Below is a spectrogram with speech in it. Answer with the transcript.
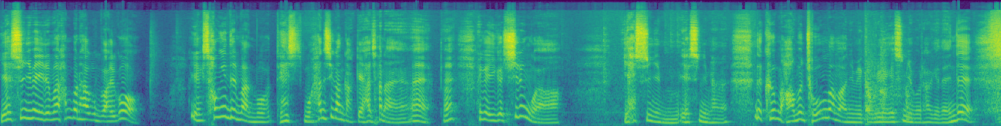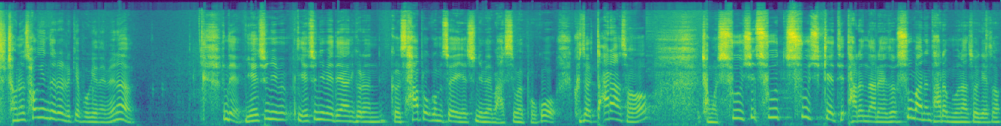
예수님의 이름을 한 번 하고 말고 성인들만 뭐 대시 뭐 한 시간 갖게 하잖아요. 예, 예? 그러니까 이거 싫은 거야. 예수님, 예수님 하면. 근데 그 마음은 좋은 마음 아닙니까? 우리가 예수님을 하게 되는데 저는 성인들을 이렇게 보게 되면은 근데 예수님, 예수님에 대한 그런 그 사복음서의 예수님의 말씀을 보고 그걸 따라서 정말 수십, 수, 수십 개 다른 나라에서 수많은 다른 문화 속에서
